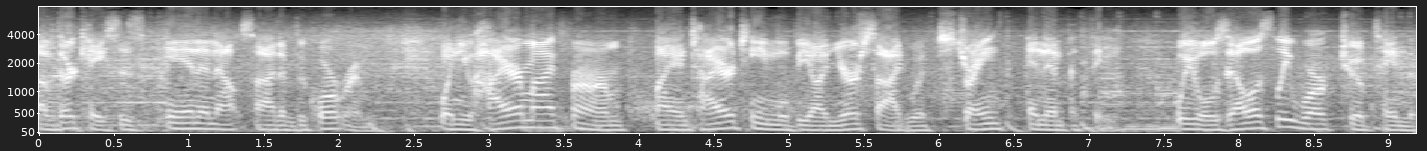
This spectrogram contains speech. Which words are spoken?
of their cases in and outside of the courtroom. When you hire my firm, my entire team will be on your side with strength and empathy. We will zealously work to obtain the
